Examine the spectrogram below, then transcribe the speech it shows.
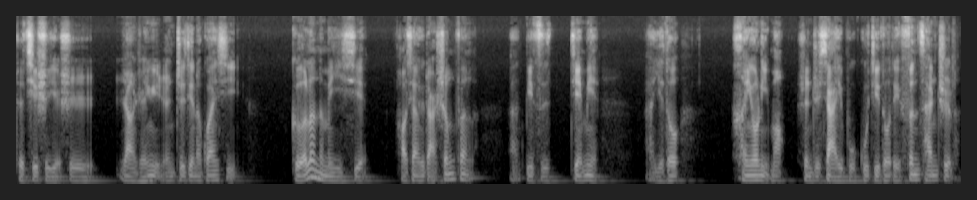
这其实也是让人与人之间的关系隔了那么一些，好像有点生分了啊。彼此见面啊，也都很有礼貌，甚至下一步估计都得分餐制了。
